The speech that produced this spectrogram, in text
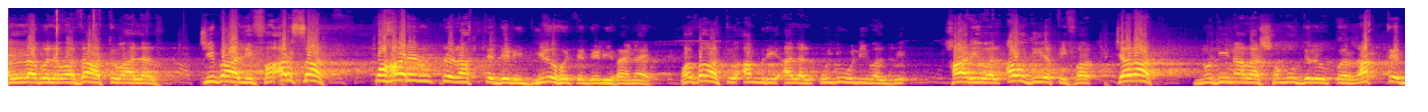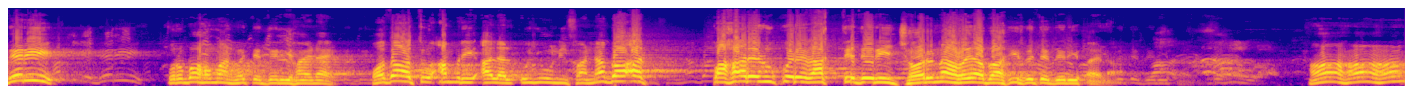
আল্লাহ বলে ওয়াদাতু আলাল জিবালি ফারসাত। পাহাড়ের উপরে রাখতে দেরি ধীরে হইতে দেরি হয় না ওয়াদাতু আমরি আলাল উয়ুনি ওয়াল হারি ওয়াল আউদিয়াতি জারাত নদী নালা সমুদ্রের উপর রাখতে দেরি প্রবাহমান হইতে দেরি হয় নাই। অদাতু আমরি আলাল উয়ুনিফা নাবাত পাহাড়ের উপরে রাখতে দেরি, ঝর্ণা হইয়া বাহির হইতে দেরি হয় না। হ্যাঁ হ্যাঁ হ্যাঁ।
